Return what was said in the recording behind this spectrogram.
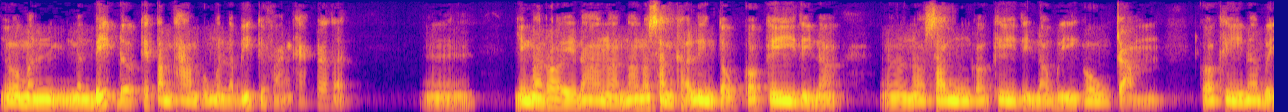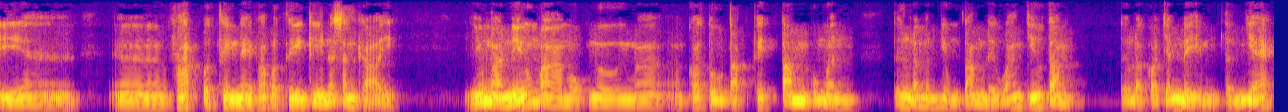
nhưng mà mình mình biết được cái tâm tham của mình là biết cái phản khắc đó thôi. À, nhưng mà rồi nó nó nó sanh khởi liên tục. Có khi thì nó à, nó sân có khi thì nó bị hôn trầm có khi nó bị uh, pháp bất thiện này pháp bất thiện kia nó sanh khởi. Nhưng mà nếu mà một người mà có tu tập cái tâm của mình tức là mình dùng tâm để quán chiếu tâm tức là có chánh niệm tỉnh giác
